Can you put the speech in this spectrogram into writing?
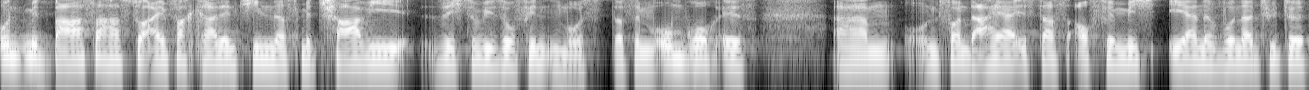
und mit Barca hast du einfach gerade ein Team, das mit Xavi sich sowieso finden muss, das im Umbruch ist, ähm, und von daher ist das auch für mich eher eine Wundertüte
